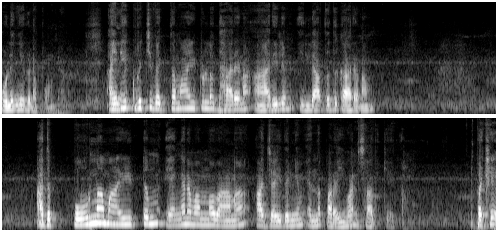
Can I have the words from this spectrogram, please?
ഒളിഞ്ഞു കിടപ്പുണ്ട്. അതിനെക്കുറിച്ച് വ്യക്തമായിട്ടുള്ള ധാരണ ആരിലും ഇല്ലാത്തത് കാരണം അത് പൂർണമായിട്ടും എങ്ങനെ വന്നതാണ് ആ ചൈതന്യം എന്ന് പറയുവാൻ സാധിക്കില്ല പക്ഷേ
